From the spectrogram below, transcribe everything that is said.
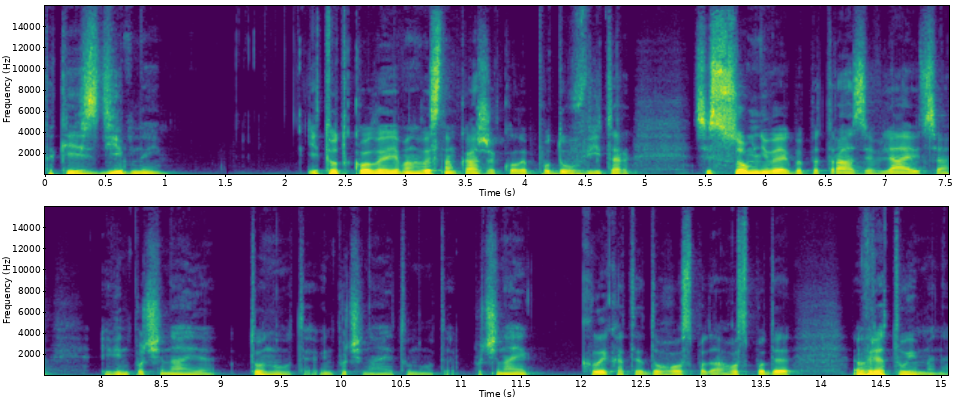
такий здібний. І тут, коли євангелист нам каже, коли подув вітер, ці сумніви, якби Петра, з'являються, і він починає тонути. Він починає тонути, починає кликати до Господа: Господи, врятуй мене,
